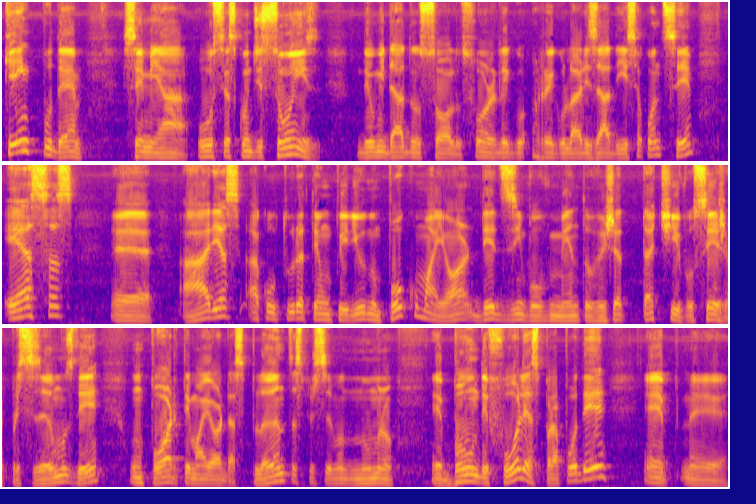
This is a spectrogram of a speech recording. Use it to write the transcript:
Quem puder semear, ou se as condições de umidade nos solos forem regularizadas e isso acontecer, essas é, áreas a cultura tem um período um pouco maior de desenvolvimento vegetativo, ou seja, precisamos de um porte maior das plantas, precisamos de um número é, bom de folhas para poder é, é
